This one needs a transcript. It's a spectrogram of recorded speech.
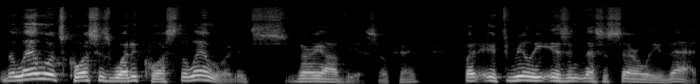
the landlord's cost is what it costs the landlord. It's very obvious, okay? But it really isn't necessarily that.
